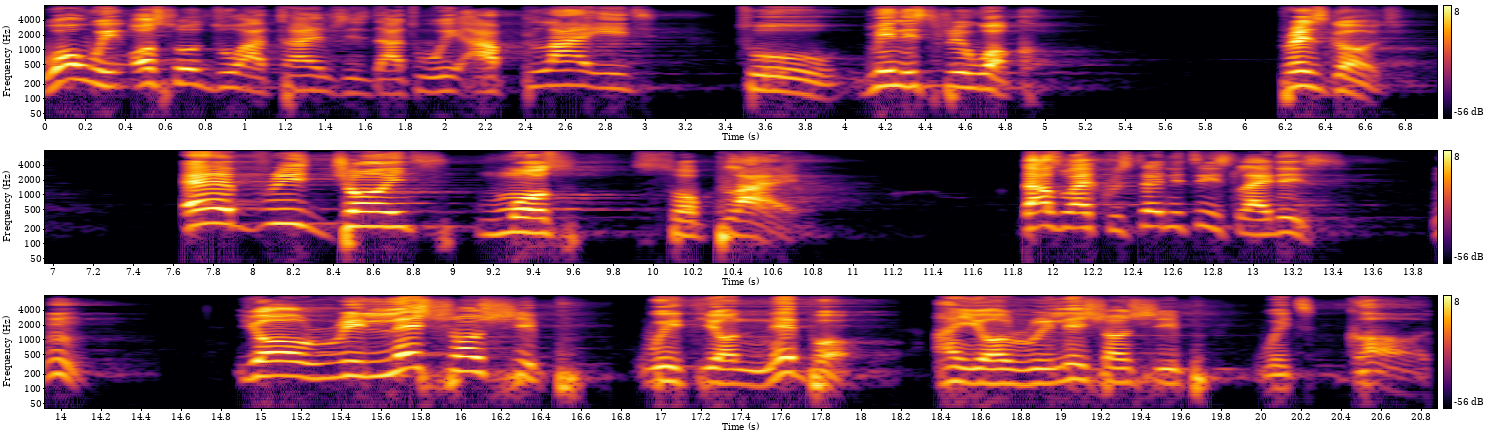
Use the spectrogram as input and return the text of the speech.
what we also do at times is that we apply it to ministry work. Praise God. Every joint must supply. That's why Christianity is like this. Hmm. Your relationship with your neighbor and your relationship with God.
